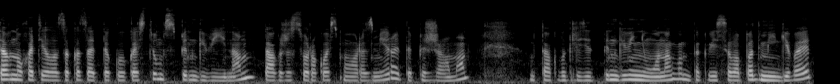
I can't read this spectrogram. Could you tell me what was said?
Давно хотела заказать такой костюм с пингвином. Также 48 размера. Это пижама. Вот так выглядит пингвиненок. Он так весело подмигивает.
